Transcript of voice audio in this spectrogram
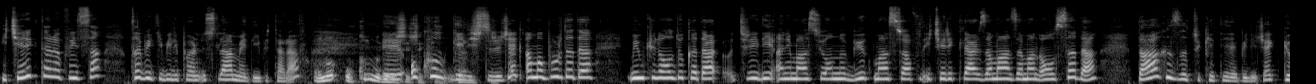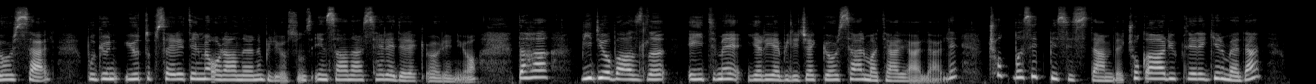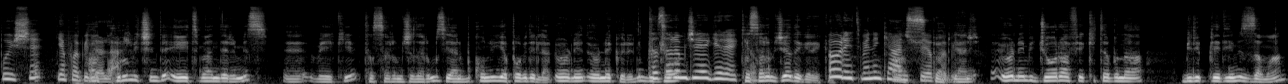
İçerik tarafıysa tabii ki Bilipar'ın üstlenmediği bir taraf. Onu okul mu Ee, geliştirecek? okul kendisi? geliştirecek ama burada da mümkün olduğu kadar 3D animasyonlu büyük masraflı içerikler zaman zaman olsa da daha hızlı tüketilebilecek görsel. Bugün YouTube seyretilme oranlarını biliyorsunuz. İnsanlar seyrederek öğreniyor. Daha video bazlı eğitime yarayabilecek görsel materyallerle çok basit bir sistemde çok ağır yüklere girmeden bu işi Ha, yapabilirler. kurum içinde eğitmenlerimiz e, belki tasarımcılarımız yani bu konuyu yapabilirler. Örneğin örnek verelim. Bir co- Tasarımcıya gerek yok. tasarımcıya da gerek yok. Öğretmenin Ha, kendisi süper. yapabilir. Yani örneğin bir coğrafya kitabına biliplediğimiz zaman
